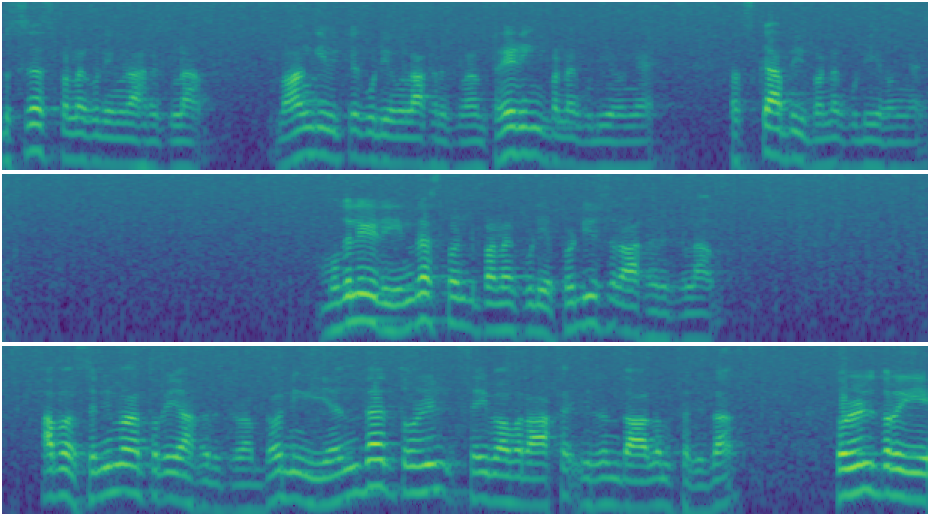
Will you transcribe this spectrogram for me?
பிஸ்னஸ் பண்ணக்கூடியவங்களாக இருக்கலாம் வாங்கி விற்கக்கூடியவங்களாக இருக்கலாம் ட்ரேடிங் பண்ணக்கூடியவங்க ஃபஸ்ட் காப்பி பண்ணக்கூடியவங்க முதலீடு இன்வெஸ்ட்மெண்ட் பண்ணக்கூடிய ப்ரொடியூசராக இருக்கலாம். அப்போ சினிமா துறையாக இருக்கலாம். இப்போ நீங்கள் எந்த தொழில் செய்பவராக இருந்தாலும் சரிதான். தொழில்துறையை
